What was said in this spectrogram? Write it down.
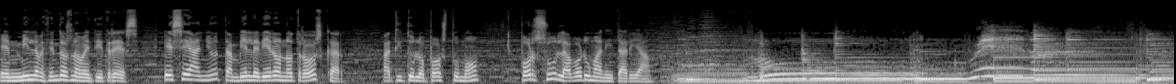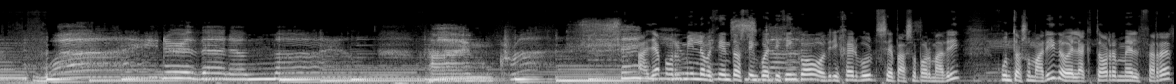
en 1993. Ese año también le dieron otro Oscar a título póstumo por su labor humanitaria. Allá por 1955, Audrey Hepburn se pasó por Madrid junto a su marido, el actor Mel Ferrer.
